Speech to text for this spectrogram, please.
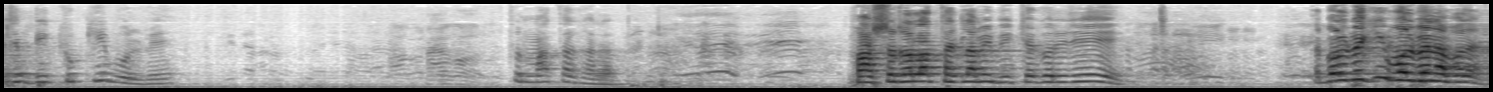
আচ্ছা ভিক্ষুক কি বলবে? তোর মাথা খারাপ পাঁচশো ডলার থাকলে আমি ভিক্ষা করি রে। বলবে কি? বলবে না বলেন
